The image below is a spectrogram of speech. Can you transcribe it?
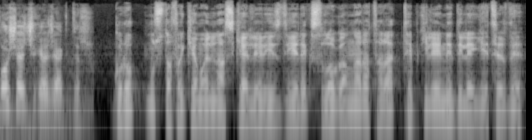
boşa çıkacaktır. Grup Mustafa Kemal'in askerleri izleyerek sloganlar atarak tepkilerini dile getirdi.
